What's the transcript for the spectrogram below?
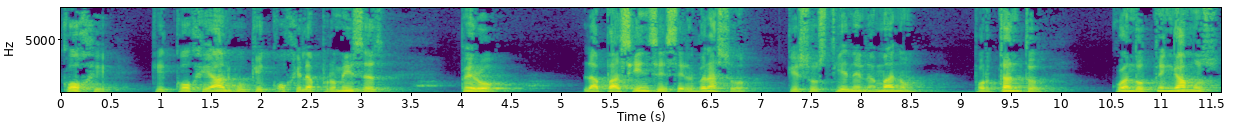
coge, que coge algo, que coge las promesas, pero la paciencia es el brazo que sostiene la mano por tanto, cuando tengamos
